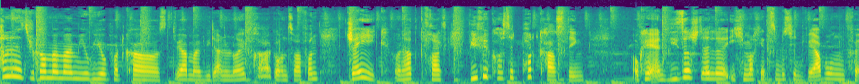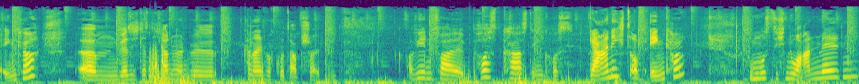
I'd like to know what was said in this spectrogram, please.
Hallo und herzlich willkommen bei meinem Yu-Gi-Oh! Podcast. Wir haben mal wieder eine neue Frage und zwar von Jake und hat gefragt, wie viel kostet Podcasting? Okay, an dieser Stelle, ich mache jetzt ein bisschen Werbung für Enker. Ähm, wer sich das nicht anhören will, kann einfach kurz abschalten. Auf jeden Fall, Podcasting kostet gar nichts auf Enker. Du musst dich nur anmelden.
